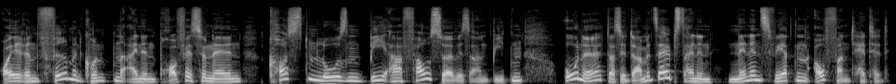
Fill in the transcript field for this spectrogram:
euren Firmenkunden einen professionellen, kostenlosen BAV-Service anbieten ohne dass ihr damit selbst einen nennenswerten Aufwand hättet.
